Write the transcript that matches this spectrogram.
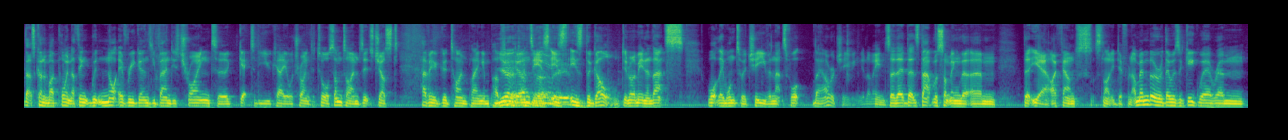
that's kind of my point. I think with- not every Guernsey band is trying to get to the UK or trying to tour. Sometimes it's just having a good time playing in pubs Yeah, in Guernsey is, is, is the goal. Do you know what I mean? And that's what they want to achieve, and that's what they are achieving. Do you know what I mean? So that, that's, that was something that, um, that yeah, I found slightly different. I remember there was a gig where. Um,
